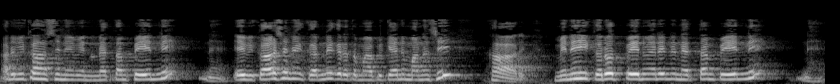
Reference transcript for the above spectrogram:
අර විකාශනය වෙන්න නැත්තම් පේන්නේ නෑ ඒ විකාශනය කරන කරතම අපි කැන මනසි කාරය මෙනෙහි කරොත් පේනවරෙන නැත්තම් පේන්නේ නැහැ.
